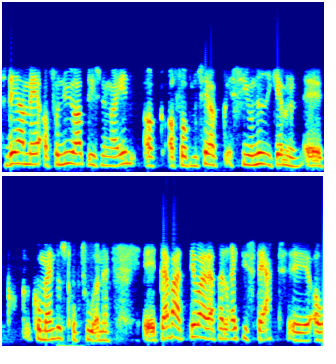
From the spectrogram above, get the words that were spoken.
Så det her med at få nye oplysninger ind og, og få dem til at sive ned igennem øh, kommandostrukturerne, øh, der var, det var i hvert fald rigtig stærkt øh, at,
